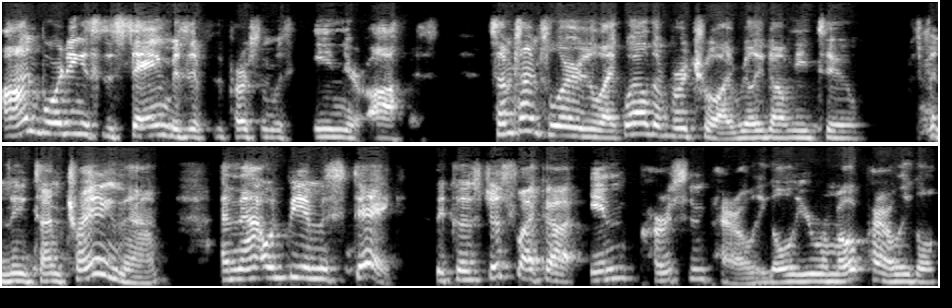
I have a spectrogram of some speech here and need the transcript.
onboarding is the same as if the person was in your office. Sometimes lawyers are like, well, they're virtual. I really don't need to spend any time training them. And that would be a mistake. because just like a in-person paralegal, your remote paralegal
